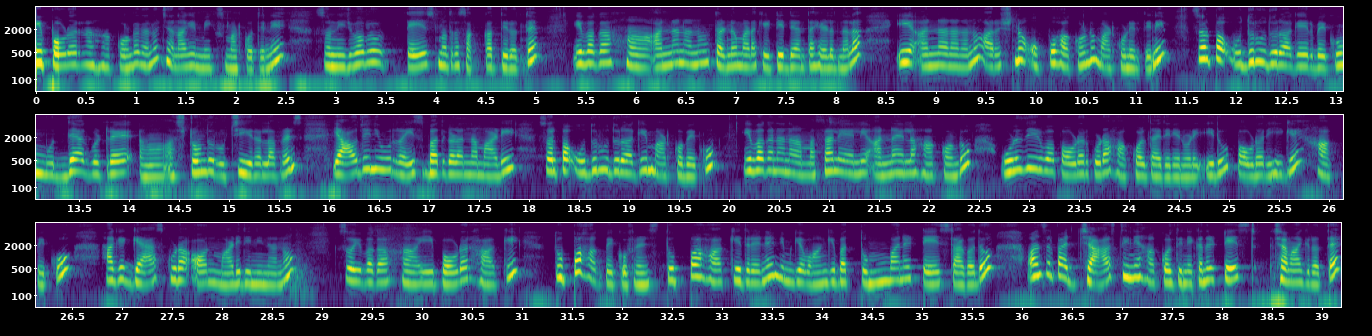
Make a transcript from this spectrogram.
ಈ ಪೌಡರ್ನ ಹಾಕ್ಕೊಂಡು ನಾನು ಚೆನ್ನಾಗಿ ಮಿಕ್ಸ್ ಮಾಡ್ಕೋತೀನಿ. ಸೊ, ನಿಜವಾಗ್ಲೂ ಟೇಸ್ಟ್ ಮಾತ್ರ ಸಖತ್ತಿರುತ್ತೆ. ಇವಾಗ ಅನ್ನ ನಾನು ತಣ್ಣಗೆ ಮಾಡೋಕ್ಕೆ ಇಟ್ಟಿದ್ದೆ ಅಂತ ಹೇಳಿದ್ನಲ್ಲ, ಈ ಅನ್ನನ ನಾನು ಅರಶಿನ, ಉಪ್ಪು ಹಾಕ್ಕೊಂಡು ಮಾಡ್ಕೊಂಡಿರ್ತೀನಿ. ಸ್ವಲ್ಪ ಉದುರು ಉದುರಾಗೆ ಇರಬೇಕು. ಮುದ್ದೆ ಆಗಿಬಿಟ್ರೆ ಅಷ್ಟೊಂದು ರುಚಿ ಇರಲ್ಲ ಫ್ರೆಂಡ್ಸ್. ಯಾವುದೇ ನೀವು ರೈಸ್ ಬಾತ್ಗಳನ್ನು ಮಾಡಿ ಸ್ವಲ್ಪ ಉದುರು ಉದುರಾಗಿ ಮಾಡ್ಕೋಬೇಕು. ಇವಾಗ ನಾನು ಆ ಮಸಾಲೆಯಲ್ಲಿ ಅನ್ನ ಎಲ್ಲ ಹಾಕ್ಕೊಂಡು ಉಳಿದಿರುವ ಪೌಡರ್ ಕೂಡ ಹಾಕ್ಕೊಳ್ತಾ ಇದ್ದೀನಿ ನೋಡಿ. ಇದು ಪೌಡರ್ ಹೀಗೆ ಹಾಕಬೇಕು. ಹಾಗೆ ಗ್ಯಾಸ್ ಕೂಡ ಆನ್ ಮಾಡಿದ್ದೀನಿ ನಾನು. ಸೊ, ಇವಾಗ ಈ ಪೌಡರ್ ಹಾಕಿ ತುಪ್ಪ ಹಾಕಬೇಕು ಫ್ರೆಂಡ್ಸ್ ತುಪ್ಪ ಹಾಕಿದ್ರೇ ನಿಮಗೆ ವಾಂಗಿಬಾತ್ ತುಂಬಾ ಟೇಸ್ಟ್ ಆಗೋದು. ಒಂದು ಸ್ವಲ್ಪ ಜಾಸ್ತಿನೇ ಹಾಕ್ಕೊಳ್ತೀನಿ ಯಾಕಂದರೆ ಟೇಸ್ಟ್ ಚೆನ್ನಾಗಿರುತ್ತೆ.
